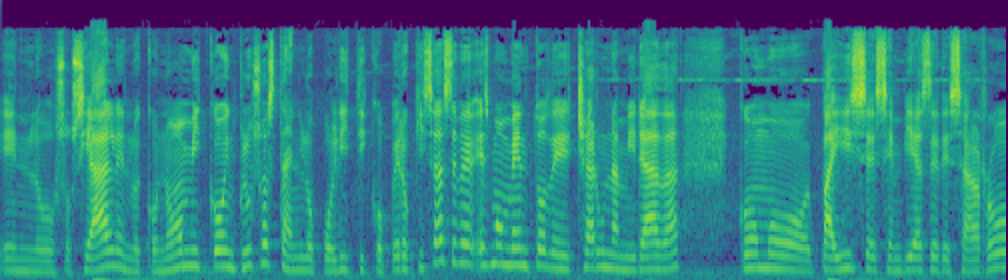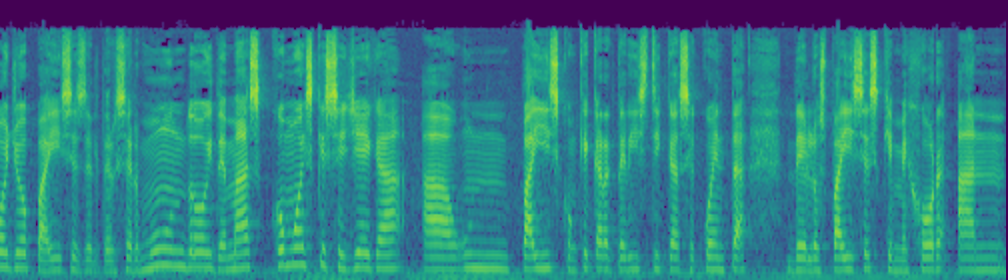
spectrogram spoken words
en lo social, en lo económico, incluso hasta en lo político. Pero quizás debe, es momento de echar una mirada como países en vías de desarrollo, países del tercer mundo y demás, cómo es que se llega a un país, con qué características se cuenta de los países que mejor han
